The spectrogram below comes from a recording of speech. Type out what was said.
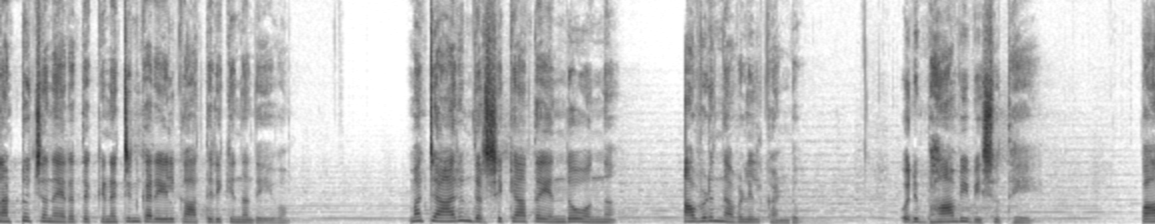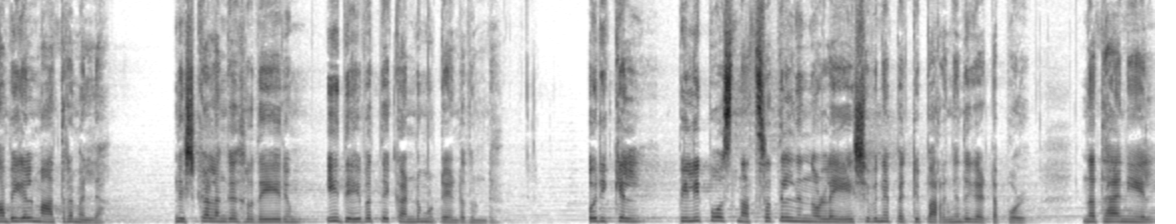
നട്ടുച്ച നേരത്തെ കിണറ്റിൻകരയിൽ കാത്തിരിക്കുന്ന ദൈവം. മറ്റാരും ദർശിക്കാത്ത എന്തോ ഒന്ന് അവിടുന്ന് അവളിൽ കണ്ടു. ഒരു ഭാവി വിശുദ്ധയെ പാപികൾ മാത്രമല്ല നിഷ്കളങ്ക ഹൃദയരും ഈ ദൈവത്തെ കണ്ടുമുട്ടേണ്ടതുണ്ട്. ഒരിക്കൽ പിലിപ്പോസ് നസ്രത്തിൽ നിന്നുള്ള യേശുവിനെപ്പറ്റി പറഞ്ഞത് കേട്ടപ്പോൾ നഥാനിയേൽ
